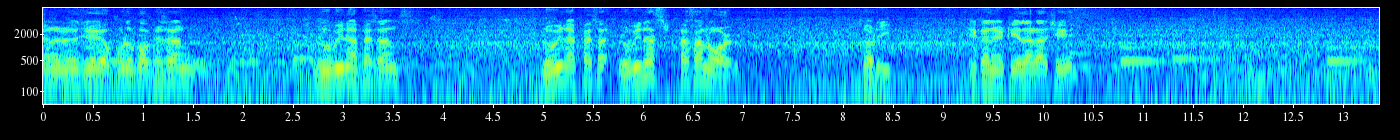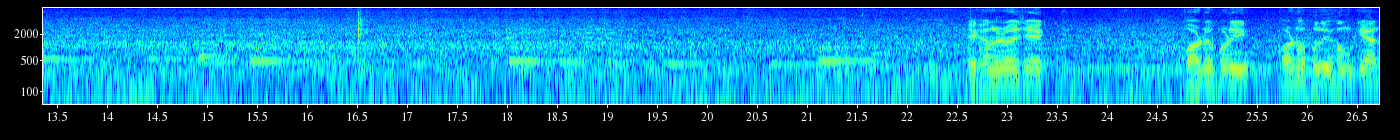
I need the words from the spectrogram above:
এখানে রয়েছে Aparupa fashion, Rubina fashions, Rubina fashion, Rubina's fashion world sorry এখানে টেলার আছে। এখানে রয়েছে কর্ণপুরি Karnaphuli home care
